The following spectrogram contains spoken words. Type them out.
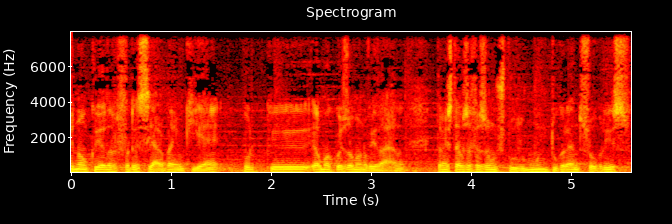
que não queria referenciar bem o que é, porque é uma coisa, uma novidade. Também estamos a fazer um estudo muito grande sobre isso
